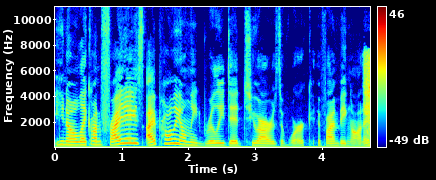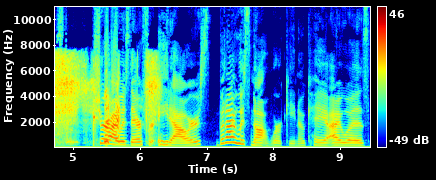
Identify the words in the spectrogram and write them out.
you know, like on Fridays, I probably only really did two hours of work, if I'm being honest. sure, I was there for eight hours, but I was not working, okay? I was,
